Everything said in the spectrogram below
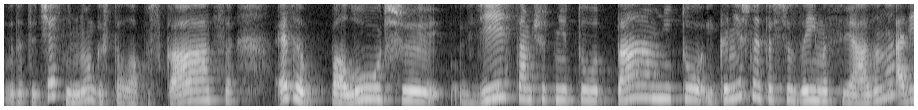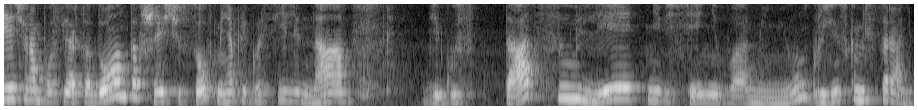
вот эта часть немного стала опускаться, это получше, здесь там что-то не то, там не то. И, конечно, это все взаимосвязано. А вечером после ортодонта в 6 часов меня пригласили на дегустацию летне-весеннего меню в грузинском ресторане.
